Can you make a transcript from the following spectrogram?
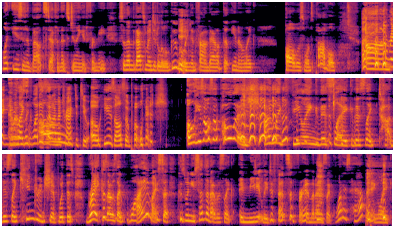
what is it about Stefan that's doing it for me so then that's when i did a little googling and found out that you know like paul was once pavel Um, right. You were like, like, what is it I'm oh. attracted to? Oh, he is also Polish. Oh he's also polish. I'm like feeling this like this like to- this like kindredship with this. Right because i was like why am i so because when you said that i was like immediately defensive for him and i was like what is happening? Like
